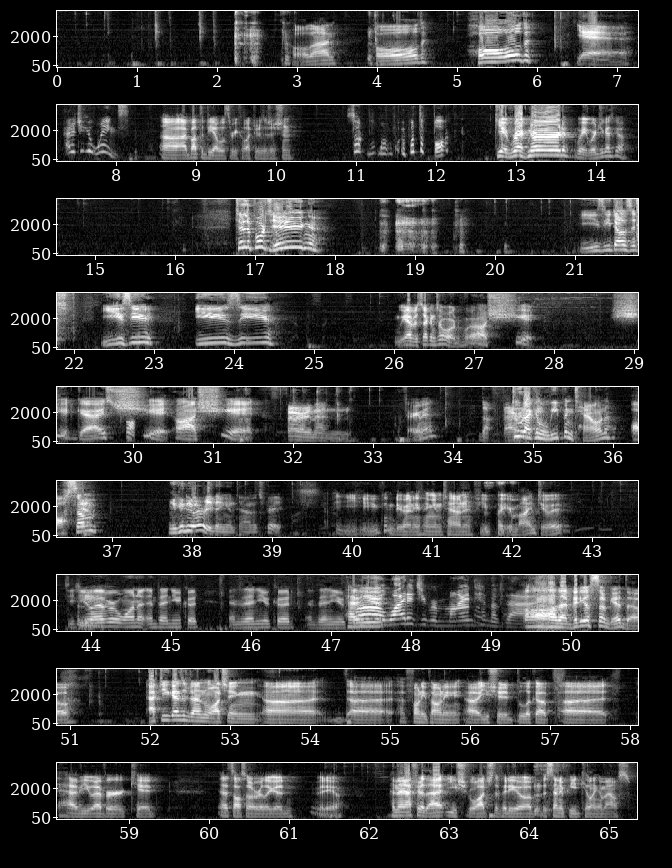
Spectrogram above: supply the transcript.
Hold on. Hold. Hold. Yeah. How did you get wings? Uh, I bought the Diablo 3 Collector's Edition. So what, the fuck? Get wrecked, nerd! Wait, where'd you guys go? Teleporting! Easy does it. Easy. Easy. We have a second sword. Oh, shit. Shit, guys. Shit. Aw, shit. Ferryman. Ferryman? The ferryman. Dude, I can leap in town? Awesome. You can do everything in town. It's great. You can do anything in town if you put your mind to it. Did I you mean- ever want to? And then you could, and then you could, and then you could. Oh, you- why did you remind him of that? Oh, that video's so good though. After you guys are done watching uh, uh, Phony Pony, uh, you should look up uh, "Have You Ever Kid." That's also a really good video. And then after that, you should watch the video of the centipede killing a mouse.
